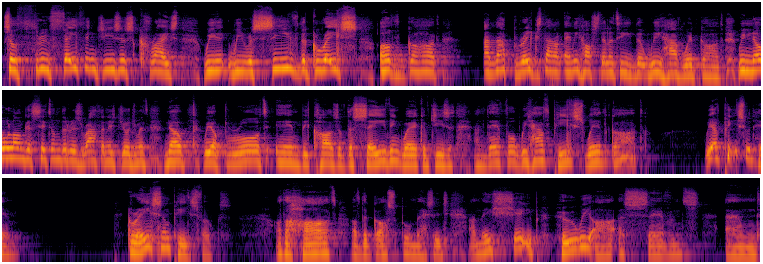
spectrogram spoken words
So, through faith in Jesus Christ, we, we receive the grace of God, and that breaks down any hostility that we have with God. We no longer sit under his wrath and his judgment. No, we are brought in because of the saving work of Jesus, and therefore we have peace with God. We have peace with him. Grace and peace, folks are the heart of the gospel message, and they shape who we are as servants and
